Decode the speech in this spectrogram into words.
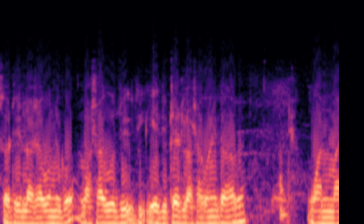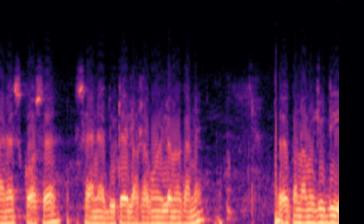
সরি লসাগু নিব। লসাগু এই দুটাই লসাগু নিতে হবে। ওয়ান মাইনাস কসে সাইন দুটাই লসাগু নিলাম এখানে। তো এখন আমি যদি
